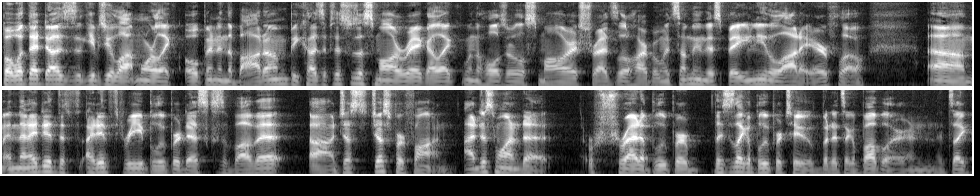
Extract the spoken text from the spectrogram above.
but what that does is it gives you a lot more like open in the bottom because if this was a smaller rig, I like when the holes are a little smaller, it shreds a little hard. But with something this big, you need a lot of airflow. Um, and then I did the th- I did three blooper discs above it, uh, just just for fun. I just wanted to shred a blooper. This is like a blooper tube, but it's like a bubbler, and it's like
